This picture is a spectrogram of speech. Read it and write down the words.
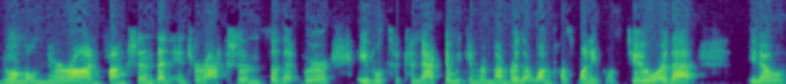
normal neuron functions and interactions so that we're able to connect and we can remember that one plus one equals two or that, you know,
